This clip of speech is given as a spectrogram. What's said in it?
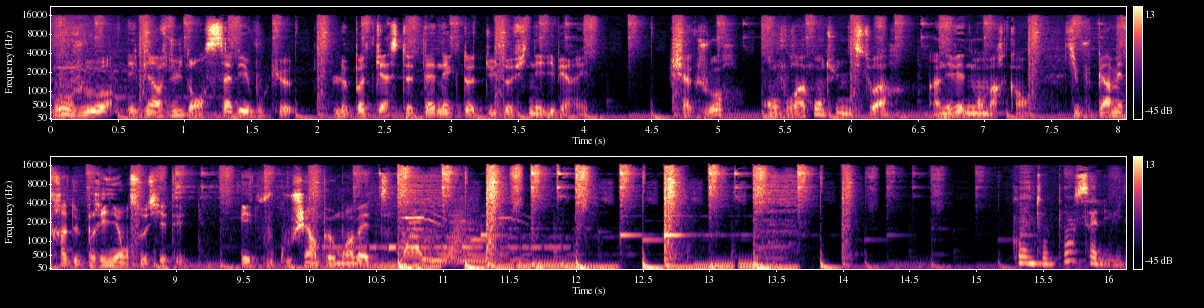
Bonjour et bienvenue dans Savez-vous que, le podcast d'anecdotes du Dauphiné libéré. Chaque jour, on vous raconte une histoire, un événement marquant, qui vous permettra de briller en société et de vous coucher un peu moins bête. Quand on pense à lui,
